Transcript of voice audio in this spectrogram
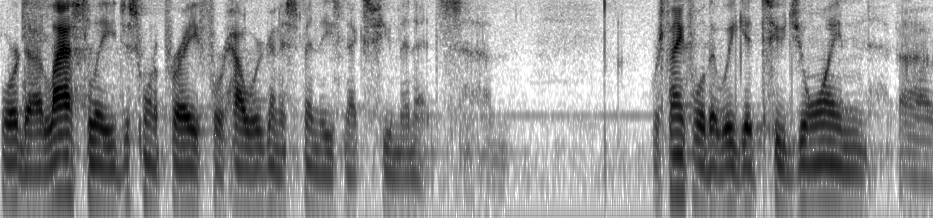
Lord, uh, lastly, just want to pray for how we're going to spend these next few minutes. Um, we're thankful that we get to join uh,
